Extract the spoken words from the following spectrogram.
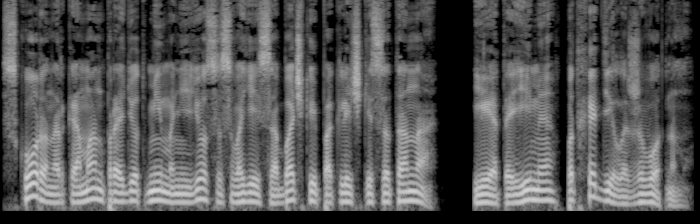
Скоро наркоман пройдет мимо нее со своей собачкой по кличке Сатана, и это имя подходило животному.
